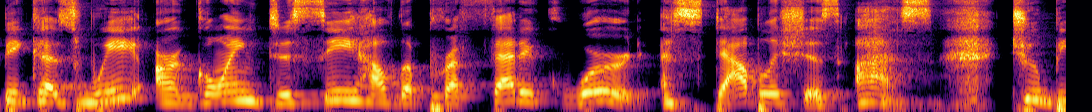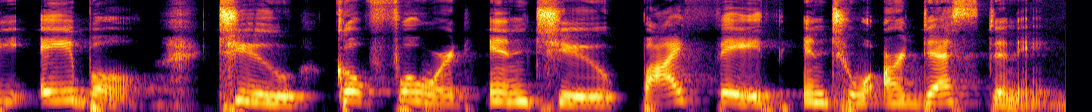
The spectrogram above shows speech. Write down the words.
because we are going to see how the prophetic word establishes us to be able to go forward into, by faith, into our destiny.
